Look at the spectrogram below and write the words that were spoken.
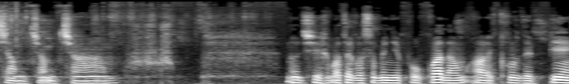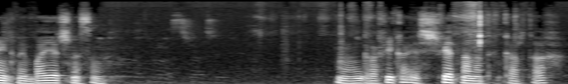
Ciam, ciam, ciam. No dzisiaj chyba tego sobie nie poukładam, ale kurde, piękne, bajeczne są. No, grafika jest świetna na tych kartach.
